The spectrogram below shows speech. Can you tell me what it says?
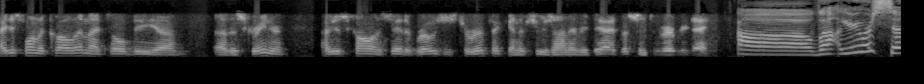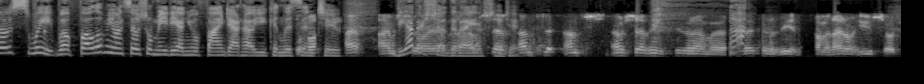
I just wanted to call in. I told the uh, uh, the screener I was just calling to say that Rose is terrific, and if she was on every day, I'd listen to her every day. Oh, well, you are so sweet. Well, follow me on social media, and you'll find out how you can listen Well, to I, I'm the other show I'm, that I I'm actually do. I'm, I'm, I'm 72, and I'm a veteran of Vietnam, and I don't use social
